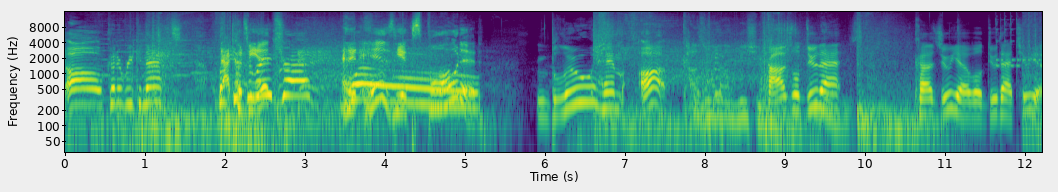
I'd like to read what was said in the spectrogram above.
Oh, couldn't reconnect. But That could be it. drive. And it is. He exploded. Blew him up. Kazuya Kaz will do that. Kazuya will do that to you.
